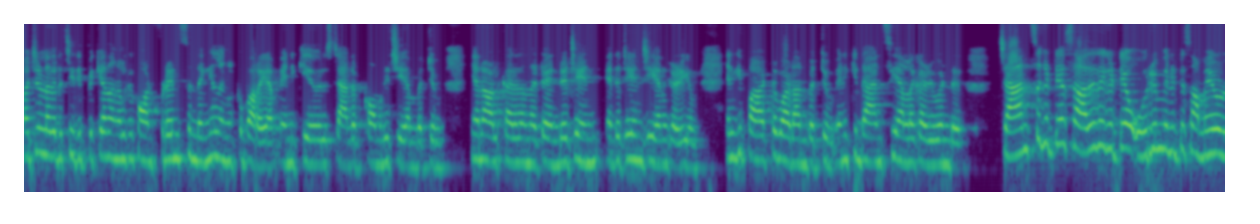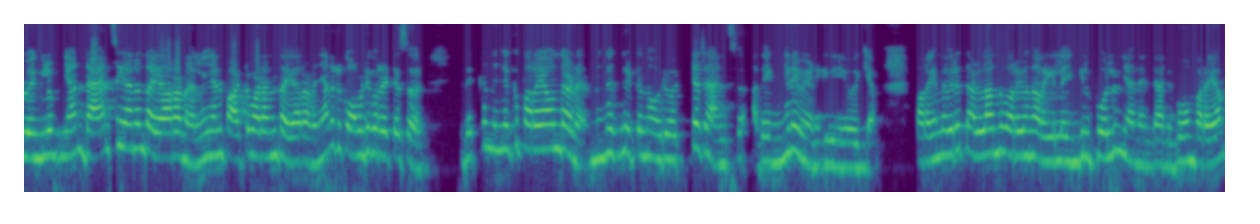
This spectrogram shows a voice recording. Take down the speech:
മറ്റുള്ളവരെ ചിരിപ്പിക്കാൻ നിങ്ങൾക്ക് കോൺഫിഡൻസ് ഉണ്ടെങ്കിൽ നിങ്ങൾക്ക് പറയാം എനിക്ക് ഒരു സ്റ്റാൻഡപ്പ് കോമഡി ചെയ്യാൻ പറ്റും. ഞാൻ ആൾക്കാരെ നന്നായിട്ട് എന്റർടൈൻ എന്റർടൈൻ ചെയ്യാൻ കഴിയും. എനിക്ക് പാട്ട് പാടാൻ പറ്റും. എനിക്ക് ഡാൻസ് ചെയ്യാനുള്ള കഴിവുണ്ട്. ചാൻസ് കിട്ടിയ സാധ്യത കിട്ടിയ ഒരു മിനിറ്റ് സമയമുള്ളെങ്കിലും ഞാൻ ഡാൻസ് ചെയ്യാനും തയ്യാറാണ്. അല്ലെങ്കിൽ ഞാൻ പാട്ട് പാടാനും തയ്യാറാണ്. ഞാനൊരു കോമഡി പറയട്ടെ സർ ഇതൊക്കെ നിങ്ങൾക്ക് പറയാവുന്നതാണ്. നിങ്ങൾക്ക് കിട്ടുന്ന ഒരു ഒറ്റ ചാൻസ് അത് എങ്ങനെ വേണമെങ്കിൽ വിനിയോഗിക്കാം? പറയുന്നവർ തള്ളാന്ന് പറയുമെന്ന് അറിയില്ല. എങ്കിൽ പോലും ഞാൻ എന്റെ അനുഭവം പറയാം.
